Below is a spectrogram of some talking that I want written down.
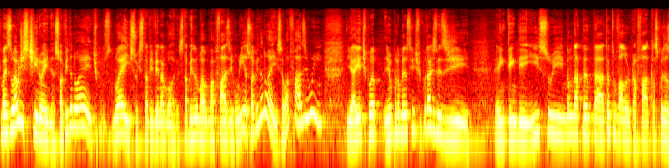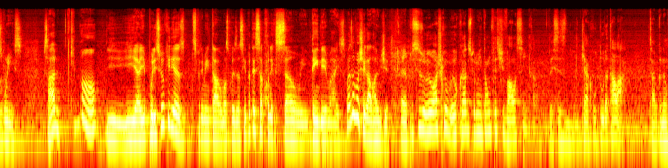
Mas não é o destino ainda. Sua vida não é, tipo, não é isso que você tá vivendo agora. Você tá vivendo uma, uma fase ruim, a sua vida não é isso. É uma fase ruim. E aí, tipo, eu, pelo menos, tenho dificuldade, às vezes, de entender isso e não dar tanta, tanto valor para as coisas ruins, sabe? Que bom. E, e aí por isso que eu queria experimentar algumas coisas assim para ter essa conexão e entender mais. Mas eu vou chegar lá um dia. É, eu preciso, eu acho que eu, eu quero experimentar um festival assim, cara. Desses que a cultura tá lá. Sabe quando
